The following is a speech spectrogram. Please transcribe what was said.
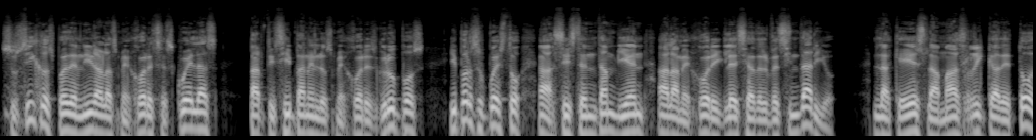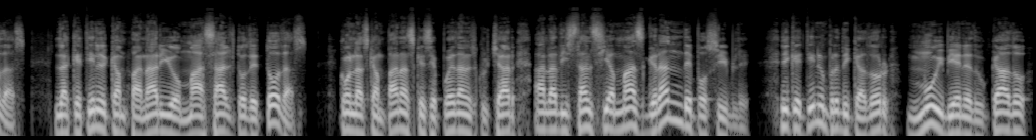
Sus hijos pueden ir a las mejores escuelas, participan en los mejores grupos y por supuesto asisten también a la mejor iglesia del vecindario, la que es la más rica de todas, la que tiene el campanario más alto de todas, con las campanas que se puedan escuchar a la distancia más grande posible, y que tiene un predicador muy bien educado,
